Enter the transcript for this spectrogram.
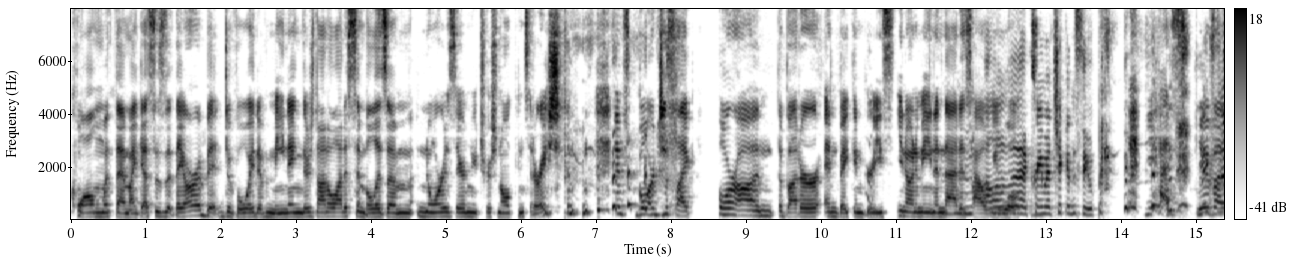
qualm with them, I guess, is that they are a bit devoid of meaning. There's not a lot of symbolism, nor is there nutritional consideration. it's more just like pour on the butter and bacon grease. You know what I mean? And that is Mhm. how all we will. the cream of chicken soup. yes, Mix give us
